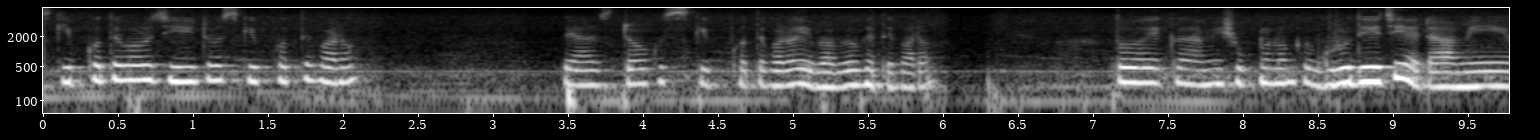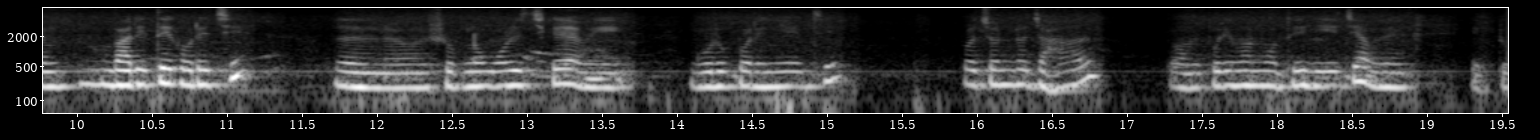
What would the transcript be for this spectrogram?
স্কিপ করতে পারো, চিনিটাও স্কিপ করতে পারো। পেঁয়াজটাও স্কিপ করতে পারো, এভাবেও খেতে পারো। তো আমি শুকনো লঙ্কা গুঁড়ো দিয়েছি এটা আমি বাড়িতে করেছি। শুকনো মরিচকে আমি গুঁড়ো করে নিয়েছি। প্রচণ্ড ঝাল তো আমি পরিমাণ মতোই দিয়েছি। আমি একটু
